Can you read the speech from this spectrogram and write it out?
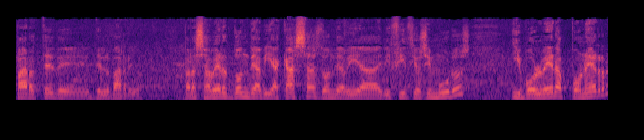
parte de- del barrio, para saber dónde había casas, dónde había edificios y muros y volver a poner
